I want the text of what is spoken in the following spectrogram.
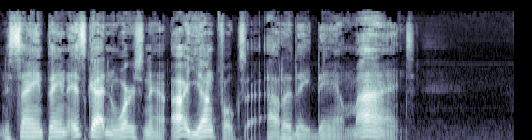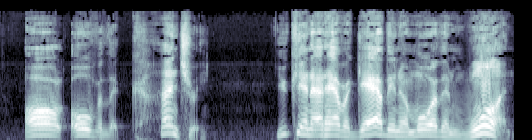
The same thing, it's gotten worse now. Our young folks are out of their damn minds. All over the country. You cannot have a gathering of more than one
